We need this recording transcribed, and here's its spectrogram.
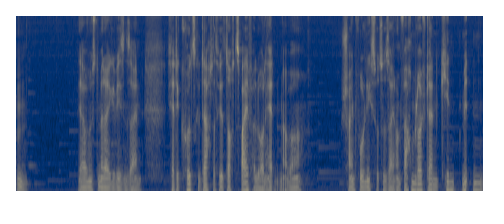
Hm. Ja, müsste Medai gewesen sein. Ich hätte kurz gedacht, dass wir jetzt doch zwei verloren hätten, aber scheint wohl nicht so zu sein. Und warum läuft da ein Kind mitten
